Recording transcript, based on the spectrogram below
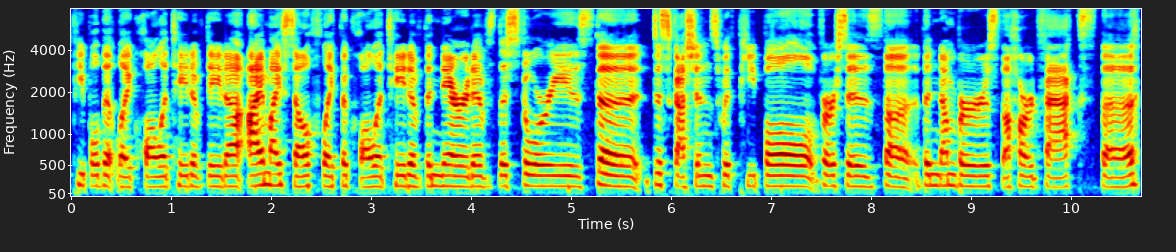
versus people that like qualitative data i myself like the qualitative the narratives the stories the discussions with people versus the the numbers, the hard facts, the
